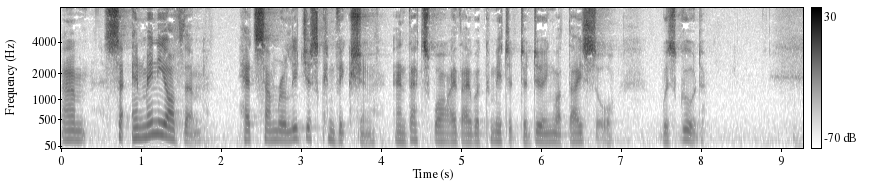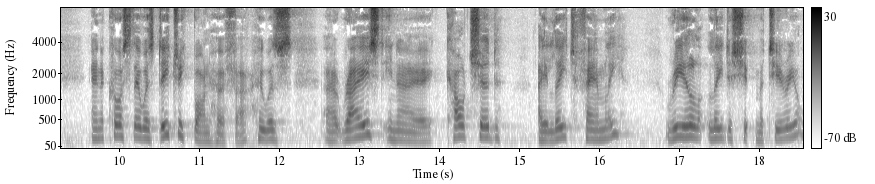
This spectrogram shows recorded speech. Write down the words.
Um, so, and many of them had some religious conviction, and that's why they were committed to doing what they saw was good. And of course, there was Dietrich Bonhoeffer, who was uh, raised in a cultured elite family, real leadership material.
